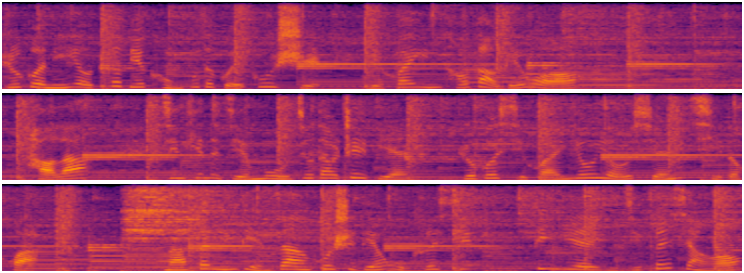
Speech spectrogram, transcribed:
如果您有特别恐怖的鬼故事，也欢迎投稿给我哦。好啦，今天的节目就到这边。如果喜欢悠悠玄奇的话，麻烦您点赞或是点五颗星、订阅以及分享哦。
